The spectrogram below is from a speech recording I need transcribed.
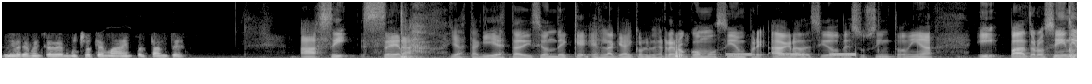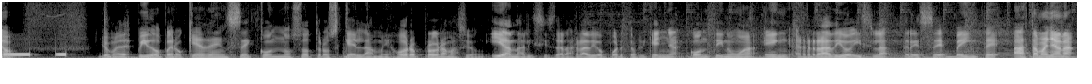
libremente de muchos temas importantes. Así será. Y hasta aquí esta edición de ¿Qué es la que hay con Luis Herrero? Como siempre, agradecido de su sintonía y patrocinio. Yo me despido, pero quédense con nosotros que la mejor programación y análisis de la radio puertorriqueña continúa en Radio Isla 1320. Hasta mañana.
